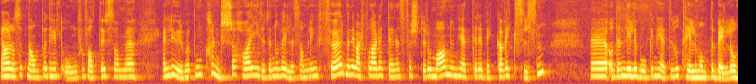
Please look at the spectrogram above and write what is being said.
Jeg har også et navn på en helt ung forfatter som eh, jeg lurer meg på om kanskje har gitt ut en novellesamling før. Men i hvert fall er dette hennes første roman. Hun heter Rebekka Vekselsen. Eh, og den lille boken heter 'Hotell Montebello'.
